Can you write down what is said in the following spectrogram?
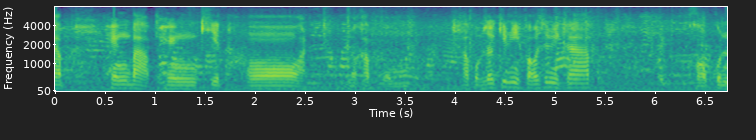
ครับแห่งบาปแห่งคิดฮอดนะครับผมครับผมสำหรับคลิปนี้ฝากไว้ซ้ำนี้ครับ ขอบคุณ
